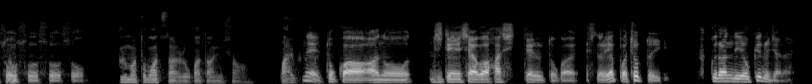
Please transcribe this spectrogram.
そうそうそうそ車止まってたら路肩にさ、バイクう。ね、とか。とか、あの、自転車が走ってるとかしたら、やっぱちょっと膨らんで避けるじゃない？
